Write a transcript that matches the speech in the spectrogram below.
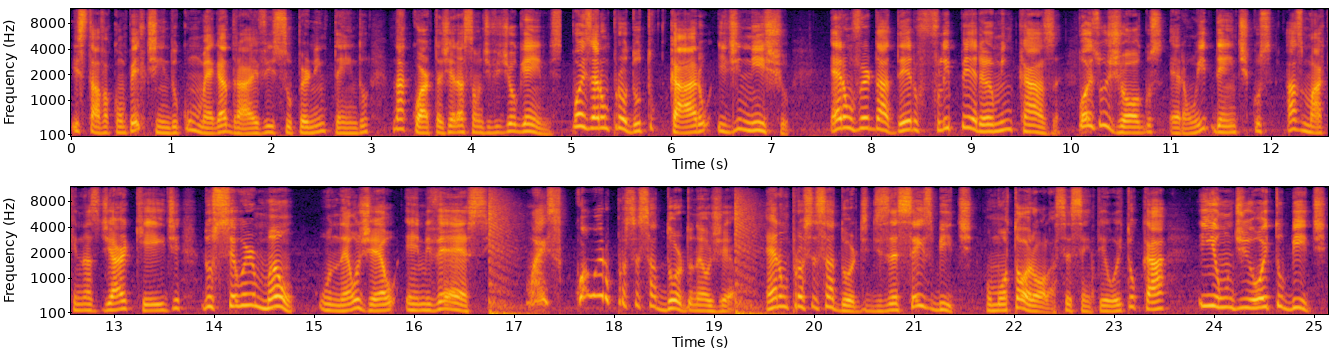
estava competindo com Mega Drive e Super Nintendo na quarta geração de videogames. Pois era um produto caro e de nicho. Era um verdadeiro fliperama em casa, pois os jogos eram idênticos às máquinas de arcade do seu irmão, o Neo Geo MVS. Mas qual processador do Neo Geo? Era um processador de 16 bits, o Motorola 68K, e um de 8 bits,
